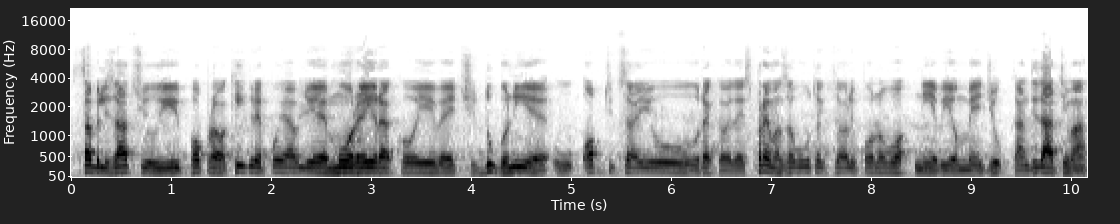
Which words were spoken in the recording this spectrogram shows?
stabilizaciju i popravak igre pojavljuje Moreira koji već dugo nije u opticaju, rekao je da je spreman za ovu utakmicu, ali ponovo nije bio među kandidatima.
